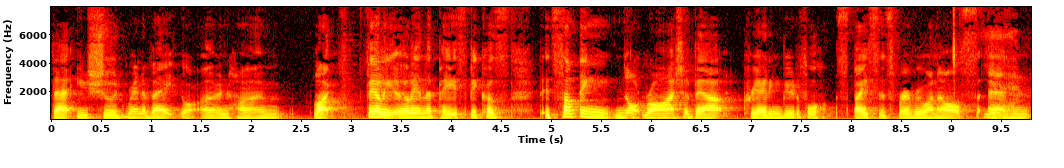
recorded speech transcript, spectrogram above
that you should renovate your own home like fairly early in the piece because it's something not right about creating beautiful spaces for everyone else and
